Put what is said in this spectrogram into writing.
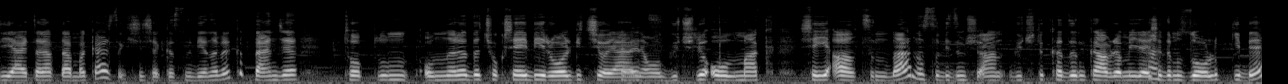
diğer taraftan bakarsak işin şakasını bir yana bırakıp bence toplum onlara da çok şey bir rol biçiyor yani Evet. o güçlü olmak şeyi altında nasıl bizim şu an güçlü kadın kavramıyla yaşadığımız zorluk gibi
